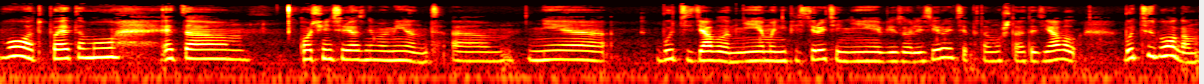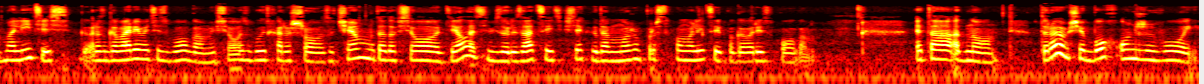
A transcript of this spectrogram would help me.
Вот, поэтому это очень серьезный момент. Эм, не будьте дьяволом, не манифестируйте, не визуализируйте, потому что это дьявол Будьте с Богом, молитесь, разговаривайте с Богом, и все у вас будет хорошо. Зачем вот это все делать, визуализации эти все, когда мы можем просто помолиться и поговорить с Богом? Это одно. Второе, вообще Бог, Он живой.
